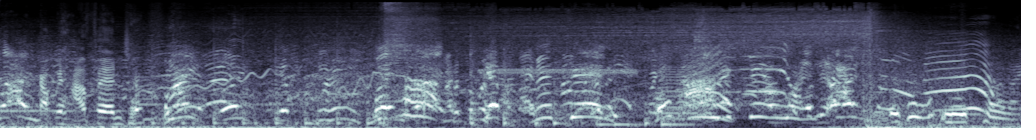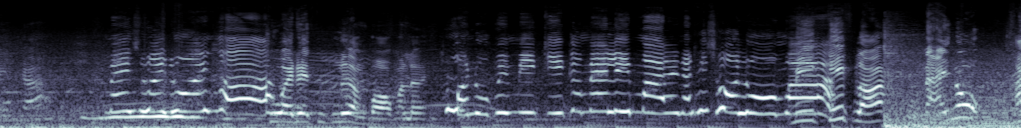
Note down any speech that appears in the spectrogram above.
ได้กลับไปหาแฟนฉันไม่ไม่ได้เก็บนิกกี้ผมเอานิกกี้ยังอยู่กับฉันแม่ช่วยด้วยค่ะ ช่วยได้ทุกเรื่องบอกมาเลยผัวหนูไปมีกิ๊กก็แม่รีบมาเลยนะที่โชว์รูมอะมีกิ๊กเหรอ ไหนลูกใคร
